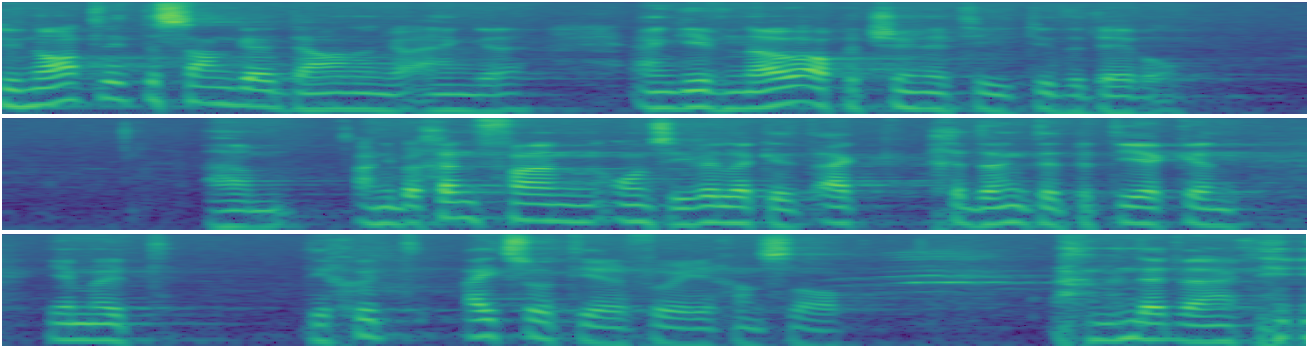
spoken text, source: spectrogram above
Do not let the sun go down on your anger and give no opportunity to the devil. Um aan die begin van ons huwelik het ek gedink dit beteken jy moet die goed uitsorteer voor jy gaan slaap. En dit werk nie.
